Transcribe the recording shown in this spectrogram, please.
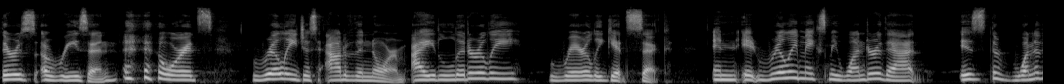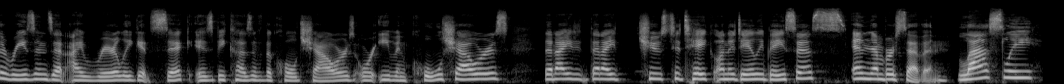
there's a reason, or it's really just out of the norm. I literally rarely get sick. And it really makes me wonder that is the one of the reasons that I rarely get sick is because of the cold showers or even cool showers that I that I choose to take on a daily basis. And number 7. Lastly,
